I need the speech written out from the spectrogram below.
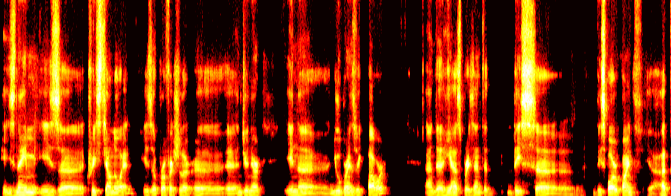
his name is uh, christian noel. He's a professional uh, engineer in uh, new brunswick power. And uh, he has presented this uh, this powerpoint at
